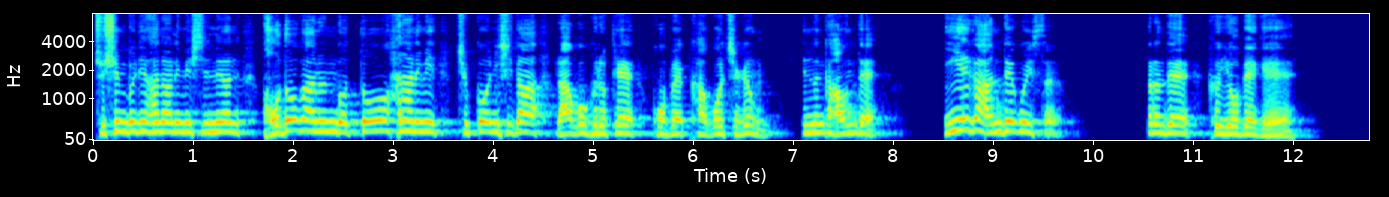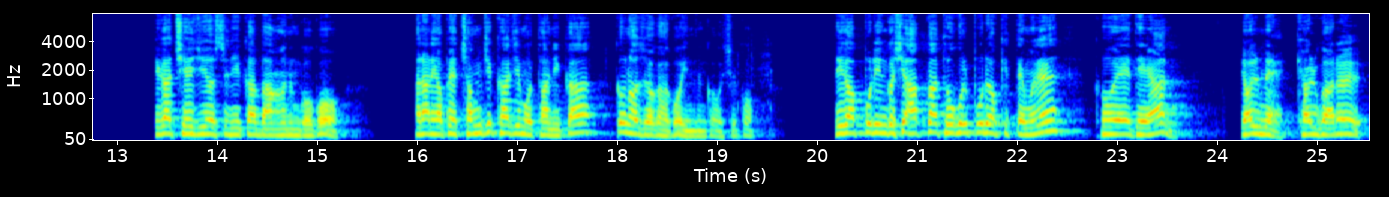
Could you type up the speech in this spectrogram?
주신 분이 하나님이시면 걷어가는 것도 하나님이 주권이시다라고 그렇게 고백하고 지금 있는 가운데 이해가 안 되고 있어요. 그런데 그 욥에게 네가 죄 지었으니까 망하는 거고 하나님 앞에 정직하지 못하니까 끊어져 가고 있는 것이고 네가 뿌린 것이 악과 독을 뿌렸기 때문에 그에 대한 열매, 결과를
